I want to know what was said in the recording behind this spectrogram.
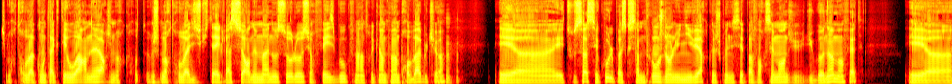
Je me retrouve à contacter Warner, je me, je me retrouve à discuter avec la sœur de Mano Solo sur Facebook, enfin un truc un peu improbable, tu vois. Et, euh, et, tout ça, c'est cool parce que ça me plonge dans l'univers que je connaissais pas forcément du, du bonhomme, en fait. Et, euh,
